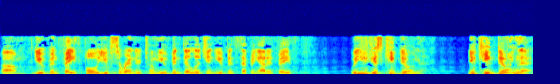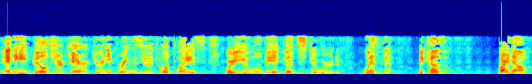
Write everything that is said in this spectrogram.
um, you've been faithful, you've surrendered to Him, you've been diligent, you've been stepping out in faith. Well, you just keep doing that. You keep doing that. And He builds your character and He brings you to a place where you will be a good steward with that. Because right now,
